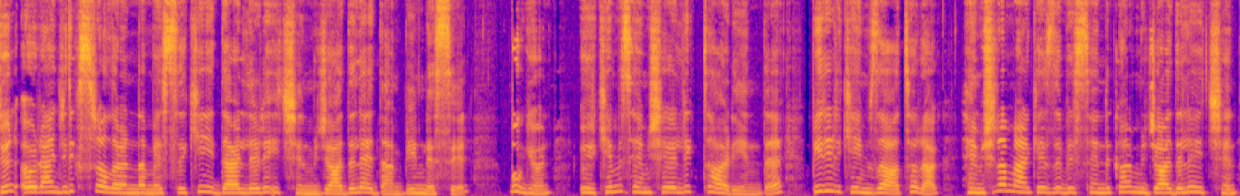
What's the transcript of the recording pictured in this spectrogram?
dün öğrencilik sıralarında mesleki idealleri için mücadele eden bir nesil bugün ülkemiz hemşirelik tarihinde bir ilke imza atarak hemşire merkezli bir sendikal mücadele için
